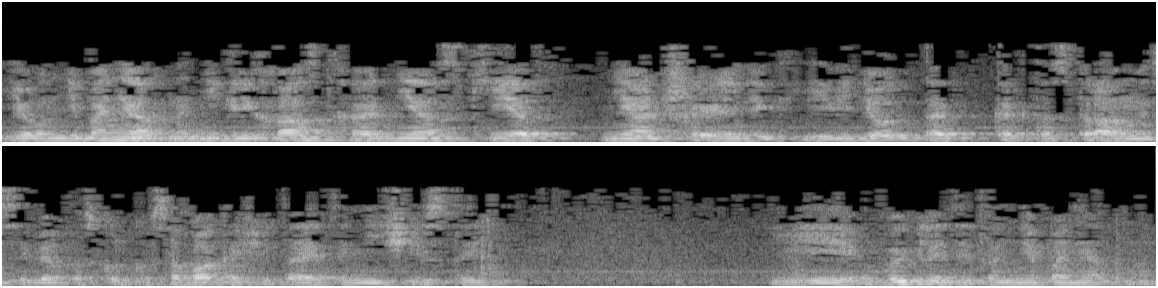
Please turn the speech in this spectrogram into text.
И он непонятно, ни грехастха, ни аскет, ни отшельник, и ведет так как-то странно себя, поскольку собака считается нечистой, и выглядит он непонятно.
